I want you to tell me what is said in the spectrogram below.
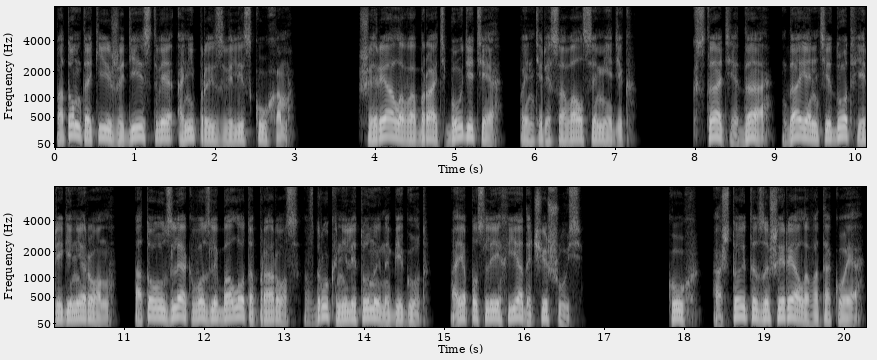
Потом такие же действия они произвели с кухом. «Ширялова брать будете?» – поинтересовался медик. «Кстати, да, дай антидот и регенерон, а то узляк возле болота пророс, вдруг не летуны набегут, а я после их яда чешусь». «Кух, а что это за ширялово такое?»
